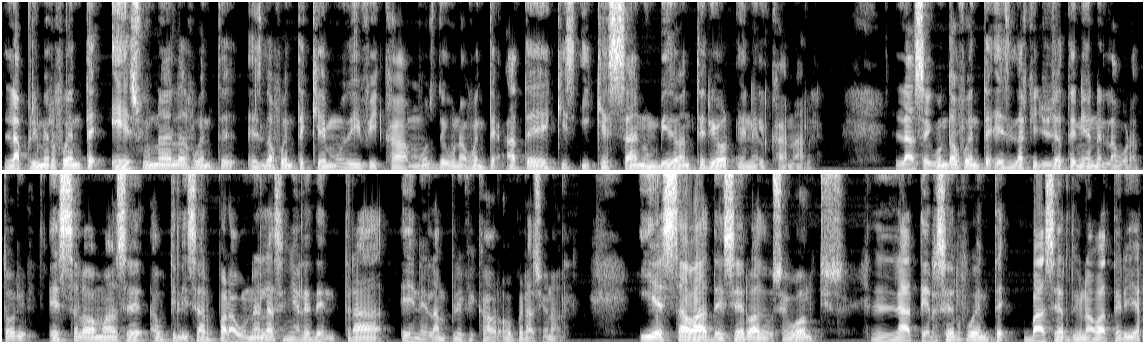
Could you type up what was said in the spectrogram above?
La primera fuente es una de las fuentes, es la fuente que modificamos de una fuente ATX y que está en un video anterior en el canal. La segunda fuente es la que yo ya tenía en el laboratorio. Esta la vamos a, a utilizar para una de las señales de entrada en el amplificador operacional y esta va de 0 a 12 voltios. La tercera fuente va a ser de una batería,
